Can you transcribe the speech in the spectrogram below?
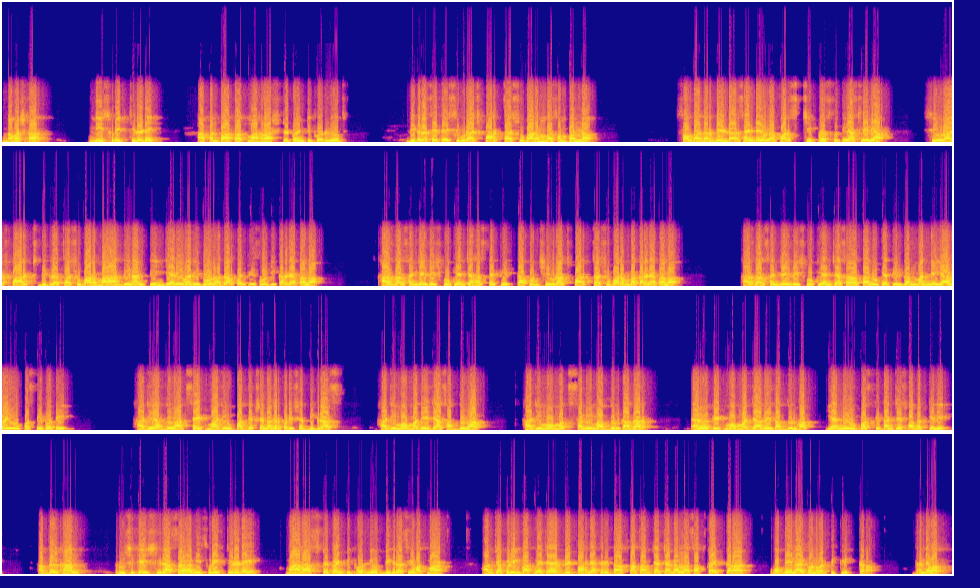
नमस्कार मी सुरेश चिरडे. आपण पाहतात Maharashtra twenty four news. Digras येथे शिवराज पार्कचा शुभारंभ संपन्न. सौदागर बिल्डर्स अँड डेव्हलपर्सची प्रस्तुती असलेल्या शिवराज पार्क दिग्रसचा शुभारंभ आज दिनांक तीन जानेवारी दोन हजार पंचवीस रोजी करण्यात आला. खासदार संजय देशमुख यांच्या हस्ते फीत कापून शिवराज पार्कचा शुभारंभ करण्यात आला. खासदार संजय देशमुख यांच्यासह तालुक्यातील गणमान्य यावेळी उपस्थित होते. हाजी अब्दुल हक सेठ माजी उपाध्यक्ष नगर परिषद दिग्रस हाजी मोहम्मद एजाज अब्दुल हक हाजी मोहम्मद सलीम अब्दुल कादर ऍडव्होकेट मोहम्मद जावेद अब्दुल हक यांनी उपस्थितांचे स्वागत केले. अब्दल खान ऋषिकेश हिरासह मी Suresh Chirde Maharashtra twenty four news Digras Yavatmal. आमच्या पुढील बातम्याच्या अपडेट पाहण्याकरिता आत्ताच आमच्या चॅनलला सबस्क्राईब करा व बेल आयकॉनवरती क्लिक करा. धन्यवाद.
